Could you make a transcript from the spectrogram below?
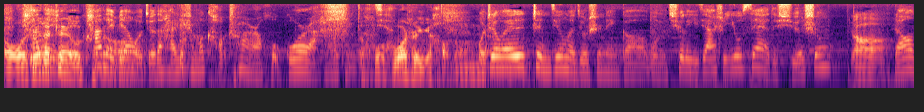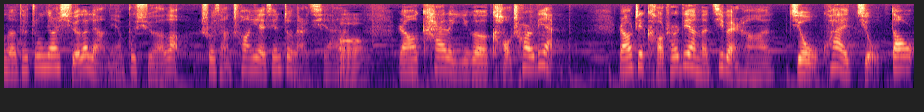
哦，我觉得真有可能。他那边我觉得还是什么烤串啊、火锅啊，还是挺挣火。锅是一个好东西。我这回震惊的就是那个，我们去了一家是 UCI 的学生，啊然后呢，他中间学了两年不学了，说想创业先挣点钱，啊然后开了一个烤串店，然后这烤串店呢，基本上啊九块九刀，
